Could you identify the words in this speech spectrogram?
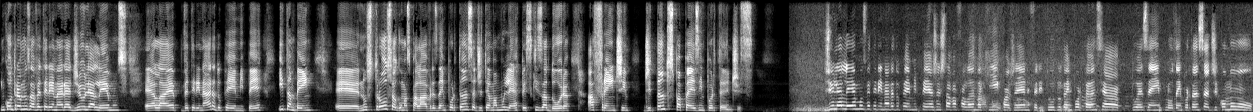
encontramos a veterinária Julia Lemos. Ela é veterinária do PMP e também é, nos trouxe algumas palavras da importância de ter uma mulher pesquisadora à frente de tantos papéis importantes. Júlia Lemos, veterinária do PMP, a gente estava falando aqui com a Jennifer e tudo da importância do exemplo, da importância de como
